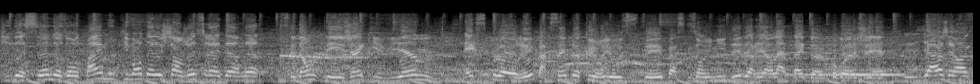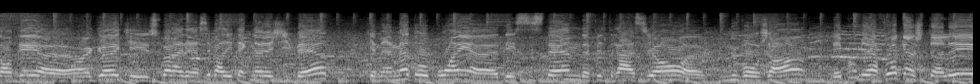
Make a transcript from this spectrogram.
qui dessinent eux-mêmes ou qui vont télécharger sur Internet. C'est donc des gens qui viennent explorer par simple curiosité, parce qu'ils ont une idée derrière la tête d'un projet. Hier, j'ai rencontré euh, un gars qui est super intéressé par les technologies vertes, qui aimerait mettre au point euh, des systèmes de filtration euh, nouveaux genres. Les premières fois, quand je suis allé,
